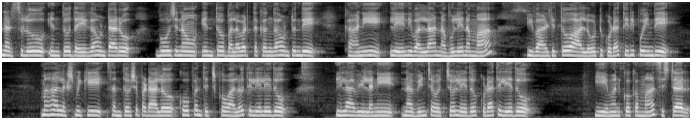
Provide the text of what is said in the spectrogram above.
నర్సులు ఎంతో దయగా ఉంటారు. భోజనం ఎంతో బలవర్తకంగా ఉంటుంది. కానీ లేని వల్ల నవ్వులేనమ్మా. ఇవాల్టితో ఆ లోటు కూడా తీరిపోయింది. మహాలక్ష్మికి సంతోషపడాలో కోపం తెచ్చుకోవాలో తెలియలేదు. ఇలా వీళ్ళని నవ్వించవచ్చో లేదో కూడా తెలియదు. ఏమనుకోకమ్మా సిస్టర్?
